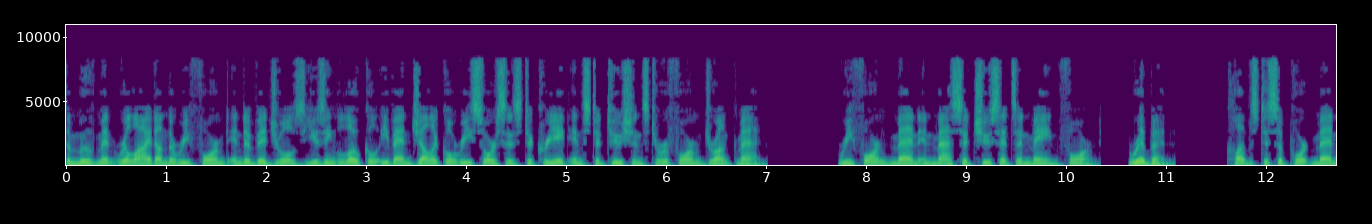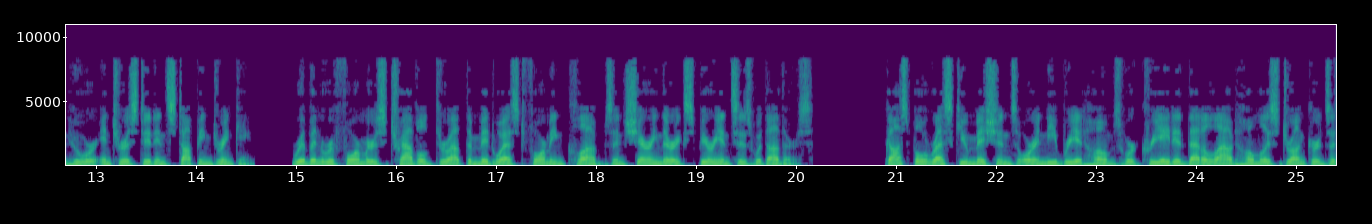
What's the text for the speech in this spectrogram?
movement relied on the reformed individuals using local evangelical resources to create institutions to reform drunk men. Reformed men in Massachusetts and Maine formed «ribbon» clubs to support men who were interested in stopping drinking. Ribbon reformers traveled throughout the Midwest forming clubs and sharing their experiences with others. Gospel rescue missions or inebriate homes were created that allowed homeless drunkards a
